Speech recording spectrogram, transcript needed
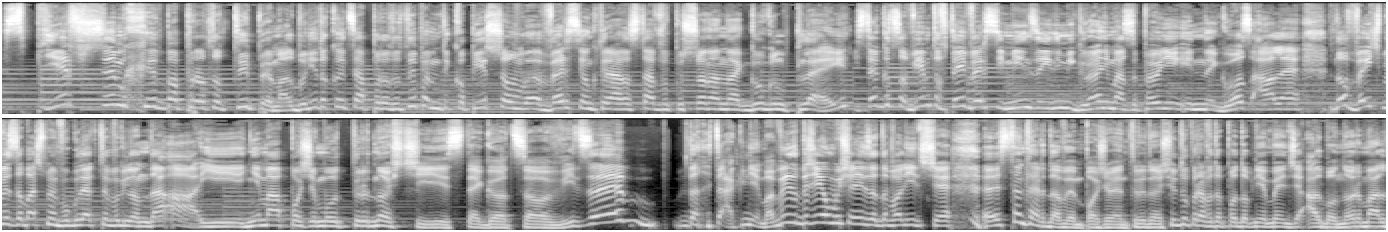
z pierwszym chyba prototypem, albo nie do końca prototypem, tylko pierwszą wersją, która została wypuszczona na Google Play. I z tego co wiem, to w tej wersji między innymi Granny ma zupełnie inny głos, ale no wejdźmy, zobaczmy w ogóle jak to wygląda. A, i nie ma poziomu trudności z tego co widzę. No, tak, nie ma, więc będziemy musieli zadowolić się e, standardowym poziomem trudności. Tu prawdopodobnie będzie albo normal,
